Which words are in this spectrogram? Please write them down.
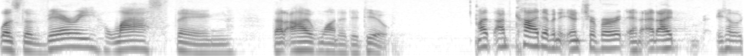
was the very last thing that I wanted to do. I, am kind of an introvert, and, and I you know,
